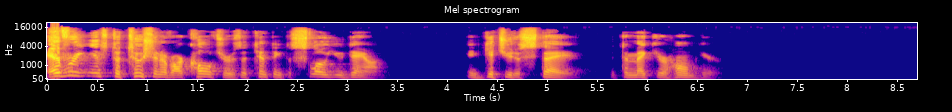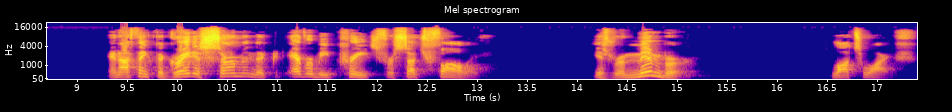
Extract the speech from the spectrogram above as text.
every institution of our culture is attempting to slow you down and get you to stay, to make your home here. And I think the greatest sermon that could ever be preached for such folly is remember Lot's wife.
